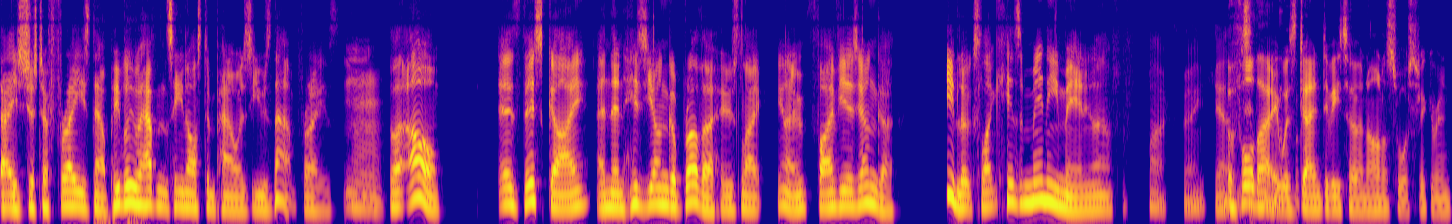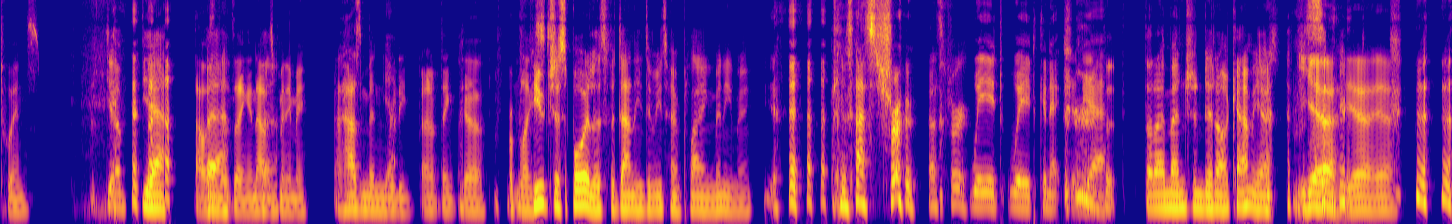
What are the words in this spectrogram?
That is just a phrase now. People who haven't seen Austin Powers use that phrase. Mm. Like, oh, there's this guy, and then his younger brother, who's like, you know, five years younger. He looks like his mini me. And you're like, for fuck's sake, yeah. Before that, it was Dan DeVito and Arnold Schwarzenegger in Twins. yeah, yeah. That was Fair, the thing, and now it's. Mini Me. It hasn't been Yeah. really, I don't think, uh, replaced. Future spoilers for Danny DeVito playing mini me That's true. That's true. weird, weird connection, yeah. that, that I mentioned in our cameo. Yeah, yeah, yeah.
